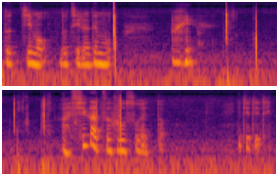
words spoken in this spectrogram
どっちも。どちらでも。はい。あ4月放送やった。いててて。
